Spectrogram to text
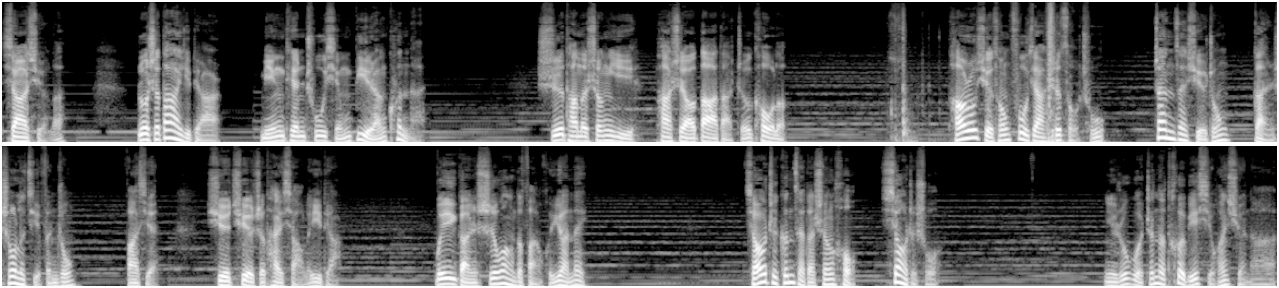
下雪了，若是大一点明天出行必然困难。食堂的生意怕是要大打折扣了。唐如雪从副驾驶走出，站在雪中感受了几分钟，发现雪确实太小了一点微感失望的返回院内。乔治跟在他身后，笑着说：“你如果真的特别喜欢雪呢，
